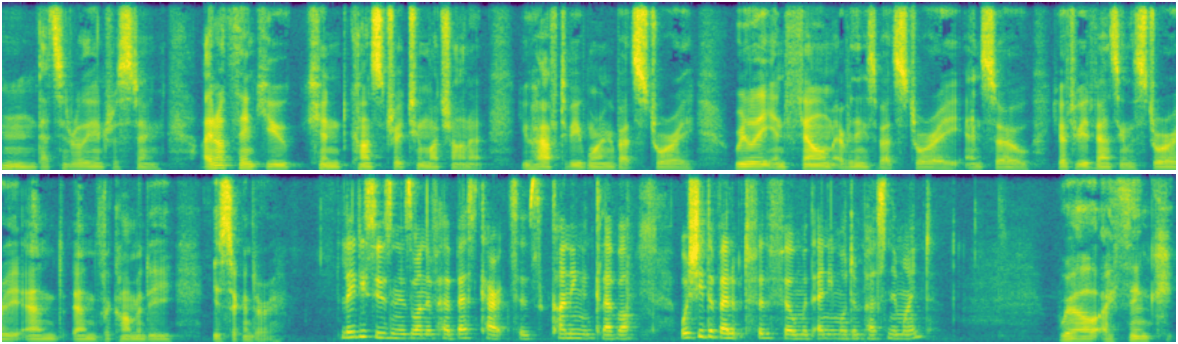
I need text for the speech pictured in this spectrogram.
Hmm, that's really interesting. I don't think you can concentrate too much on it. You have to be worrying about story. Really, in film, everything is about story, and so you have to be advancing the story, and and the comedy is secondary. Lady Susan is one of her best characters, cunning and clever. Was she developed for the film with any modern person in mind? Well, I think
